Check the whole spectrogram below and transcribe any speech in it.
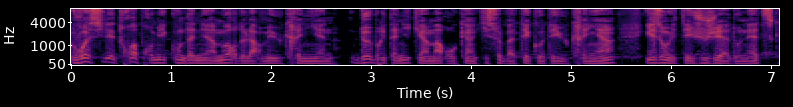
Voici les trois premiers condamnés à mort de l'armée ukrainienne, deux Britanniques et un Marocain qui se battaient côté ukrainien. Ils ont été jugés à Donetsk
